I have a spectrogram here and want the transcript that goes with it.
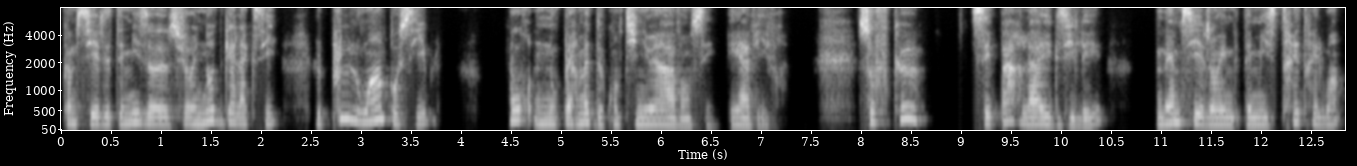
comme si elles étaient mises euh, sur une autre galaxie, le plus loin possible, pour nous permettre de continuer à avancer et à vivre. Sauf que ces parts-là exilées même si elles ont été mises très très loin,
